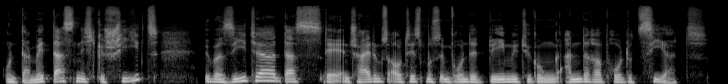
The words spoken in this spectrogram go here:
Und damit das nicht geschieht, übersieht er, dass der Entscheidungsautismus im Grunde Demütigungen anderer produziert.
